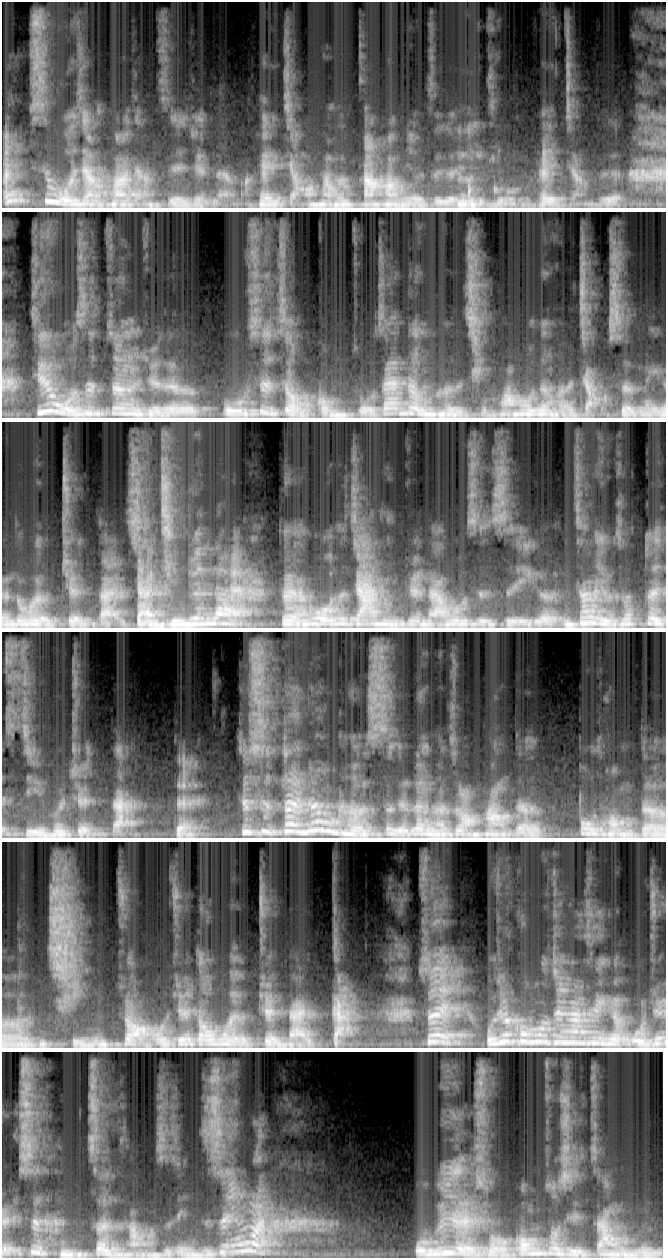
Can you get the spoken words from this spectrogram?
哎，是我讲话讲直接倦怠嘛，可以讲。我想说刚好你有这个议题，嗯、我们可以讲这个。其实我是真的觉得，不是这种工作，在任何的情况或任何角色，每个人都会有倦怠，感情倦怠，对，或者是家庭倦怠，或者是是一个，你知道，有时候对自己也会倦怠，对，就是对任何事的任何状况的不同的情状，我觉得都会有倦怠感。所以我觉得工作倦怠是一个，我觉得是很正常的事情，只是因为我必须得说，工作其实让我们。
